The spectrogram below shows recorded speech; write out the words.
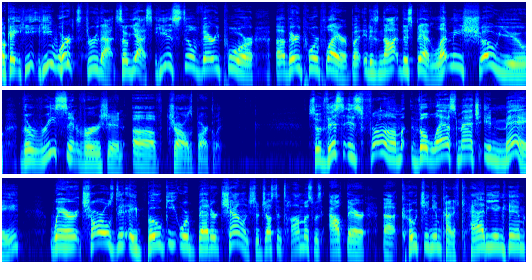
Okay, he he worked through that. So yes, he is still very poor, a very poor player, but it is not this bad. Let me show you the recent version of Charles Barkley. So this is from the last match in May where Charles did a bogey or better challenge. So Justin Thomas was out there uh, coaching him, kind of caddying him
